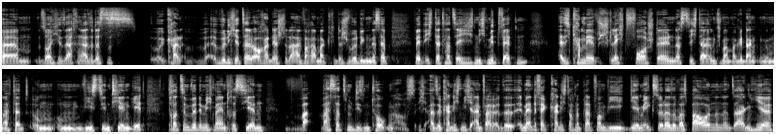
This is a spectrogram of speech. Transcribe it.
ähm, solche Sachen. Also, das ist kann, würde ich jetzt halt auch an der Stelle einfach einmal kritisch würdigen. Deshalb werde ich da tatsächlich nicht mitwetten. Also ich kann mir schlecht vorstellen, dass sich da irgendjemand mal Gedanken gemacht hat, um, um wie es den Tieren geht. Trotzdem würde mich mal interessieren, wa was hat's mit diesem Token aus? Ich, also kann ich nicht einfach, also im Endeffekt kann ich doch eine Plattform wie GMX oder sowas bauen und dann sagen, hier,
